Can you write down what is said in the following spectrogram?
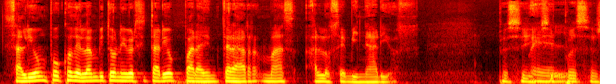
salió un poco del ámbito universitario para entrar más a los seminarios. Pues sí, sí puede ser.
